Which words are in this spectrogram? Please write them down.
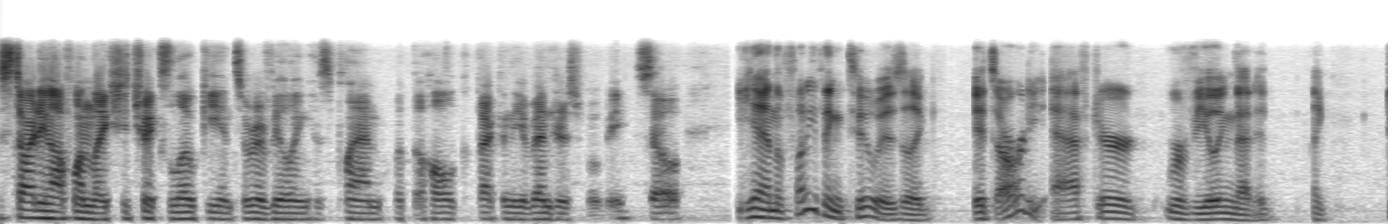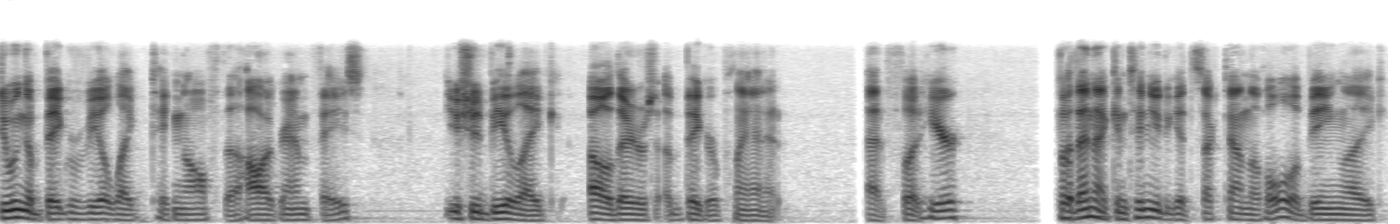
starting off when like she tricks Loki into revealing his plan with the Hulk back in the Avengers movie. So Yeah, and the funny thing too is like it's already after revealing that it doing a big reveal like taking off the hologram face. You should be like, oh, there's a bigger plan at, at foot here. But then I continue to get sucked down the hole of being like,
